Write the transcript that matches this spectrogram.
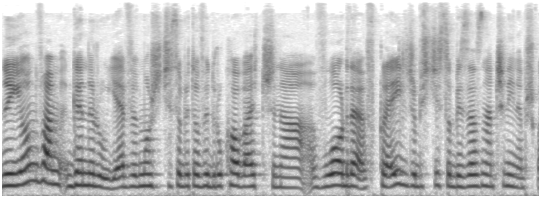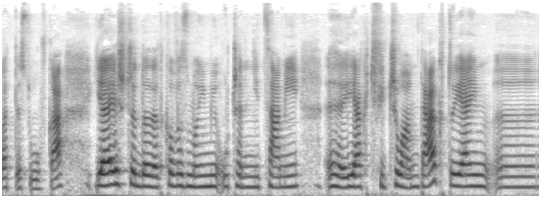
No i on Wam generuje, Wy możecie sobie to wydrukować, czy na Worda wkleić, żebyście sobie zaznaczyli na przykład te słówka. Ja jeszcze dodatkowo z moimi uczennicami, e, jak ćwiczyłam tak, to ja im, e,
